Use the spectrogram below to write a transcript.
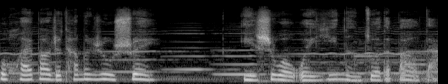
我怀抱着他们入睡，已是我唯一能做的报答。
